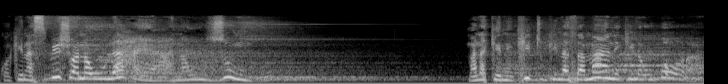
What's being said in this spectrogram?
Kwa kinasibishwa na Ulaya na uzungu manake ni kitu kina thamani kina ubora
